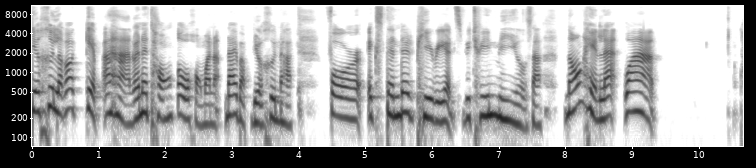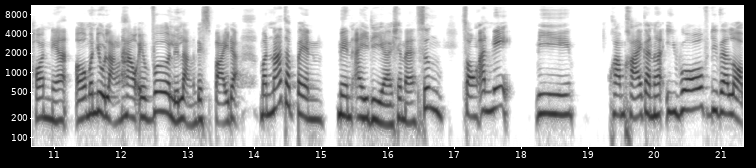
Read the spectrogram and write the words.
เยอะขึ้นแล้วก็เก็บอาหารไว้ในท้องโตของมันอะได้แบบเยอะขึ้นนะคะ for extended periods between meals นะน้องเห็นแล้วว่าท่อนเนี้ยเออมันอยู่หลัง however หรือหลัง despite อะมันน่าจะเป็น main idea ใช่ไหมซึ่งสองอันนี้มีความคล้ายกันนะ evolve develop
